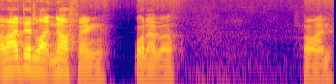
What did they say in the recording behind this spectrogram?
Oh, I did like nothing. Whatever. Fine.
